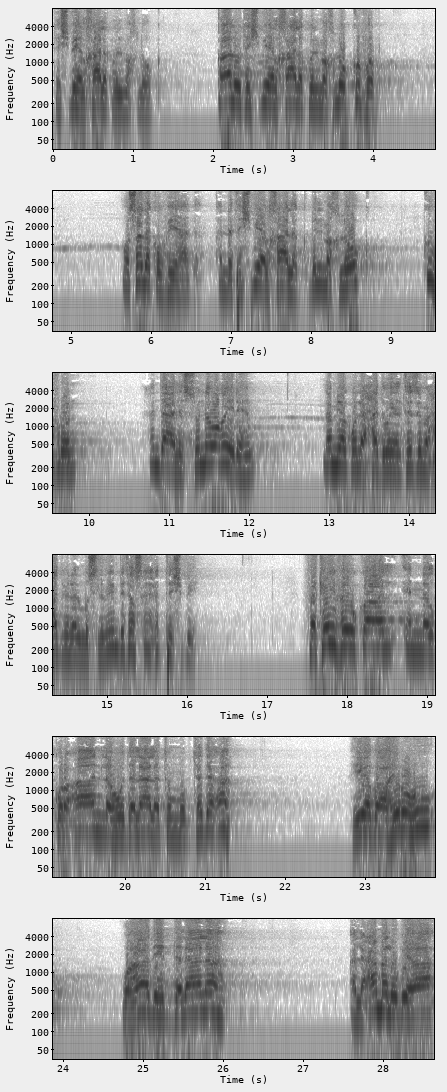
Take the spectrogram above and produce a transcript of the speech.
تشبيه الخالق بالمخلوق. قالوا تشبيه الخالق بالمخلوق كفر. وصدقوا في هذا أن تشبيه الخالق بالمخلوق كفر عند أهل السنة وغيرهم. لم يقل أحد ويلتزم أحد من المسلمين بتصحيح التشبيه. فكيف يقال إن القرآن له دلالة مبتدأة هي ظاهره وهذه الدلالة العمل بها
